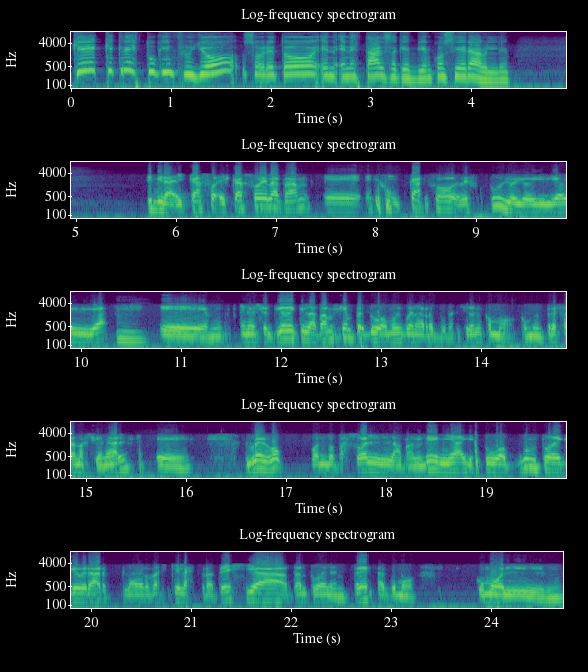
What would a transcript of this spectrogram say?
¿qué, qué crees tú que influyó sobre todo en, en esta alza, que es bien considerable? Sí, mira, el caso, el caso de la TAM eh, es un caso de estudio, yo diría hoy día, Mm. eh, en el sentido de que la TAM siempre tuvo muy buena reputación como, como empresa nacional. eh, luego, cuando pasó la pandemia y estuvo a punto de quebrar, la verdad es que la estrategia tanto de la empresa como, como el,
